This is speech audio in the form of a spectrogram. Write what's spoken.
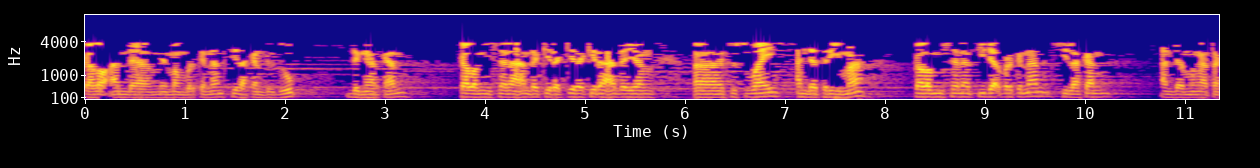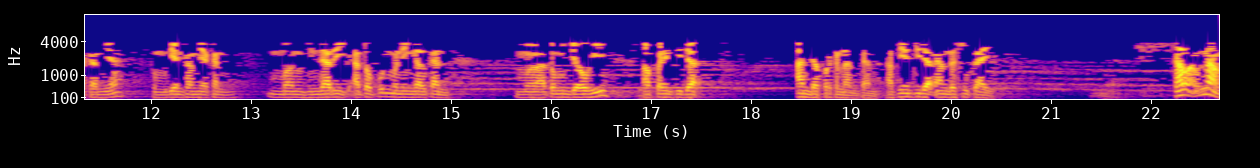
kalau Anda memang berkenan silahkan duduk, dengarkan. Kalau misalnya Anda kira-kira kira ada yang uh, sesuai, Anda terima. Kalau misalnya tidak berkenan, silakan anda mengatakannya, kemudian kami akan menghindari ataupun meninggalkan atau menjauhi apa yang tidak Anda perkenankan, artinya tidak Anda sukai. Kalau enam,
